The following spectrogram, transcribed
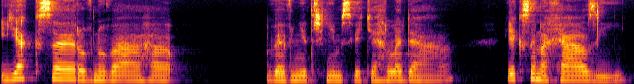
jak se rovnováha ve vnitřním světě hledá, jak se nachází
